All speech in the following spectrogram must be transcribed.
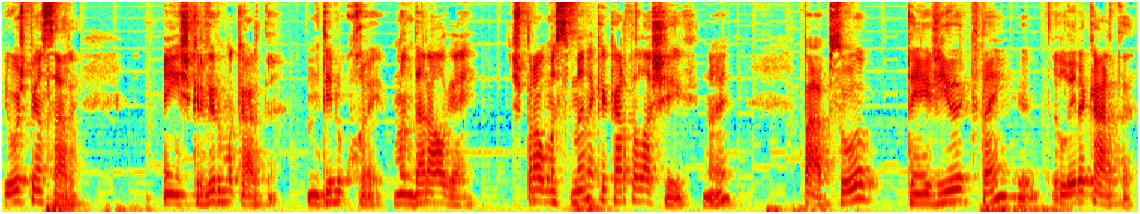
eu hoje pensar em escrever uma carta, meter no correio, mandar a alguém, esperar uma semana que a carta lá chegue, não é? Pá, a pessoa tem a vida que tem, ler a carta,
